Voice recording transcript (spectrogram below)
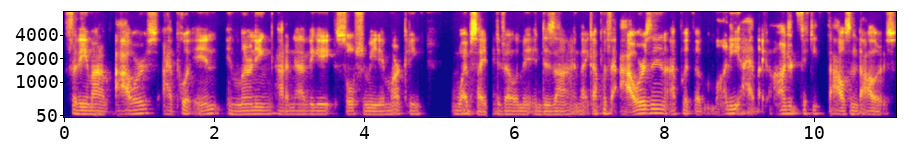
for the amount of hours I put in in learning how to navigate social media marketing, website development and design. Like I put the hours in, I put the money. I had like $150,000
